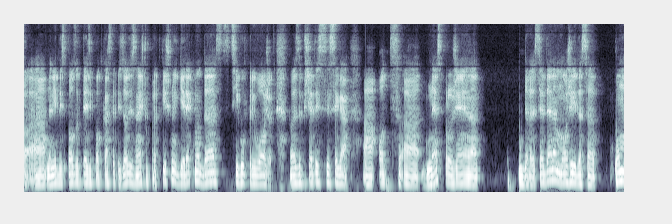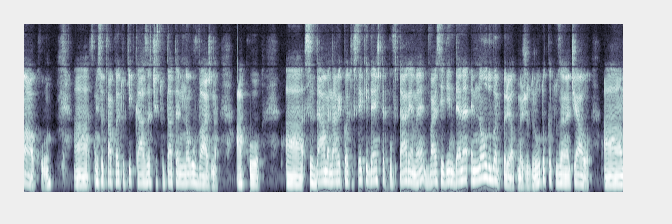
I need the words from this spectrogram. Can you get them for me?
а, нали, да използват тези подкаст епизоди за нещо практично и директно да си го приложат. Тоест запишете си се сега. А, от а, днес, продължение на 90 дена, може и да са по-малко. А, в смисъл това, което ти каза, частотата е много важна. Ако а, създаваме навик, който всеки ден ще повтаряме. 21 дена е много добър период, между другото, като за начало. А,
